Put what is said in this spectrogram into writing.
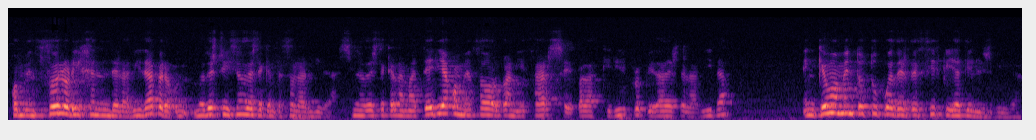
comenzó el origen de la vida, pero no te estoy diciendo desde que empezó la vida, sino desde que la materia comenzó a organizarse para adquirir propiedades de la vida, ¿en qué momento tú puedes decir que ya tienes vida?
